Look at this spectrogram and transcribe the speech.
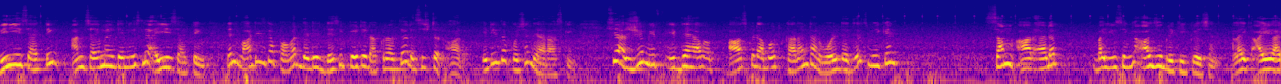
v is acting and simultaneously i is acting then what is the power that is dissipated across the resistor r? It is the question they are asking see assume if if they have asked about current or voltages we can sum or add up by using algebraic equation. Like i i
